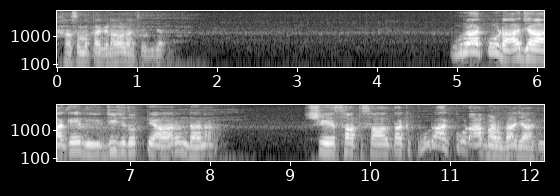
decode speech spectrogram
ਖਸਮ ਤਗੜਾ ਹੋਣਾ ਚਾਹੀਦਾ। ਪੂਰਾ ਘੋੜਾ ਜਾ ਕੇ ਵੀਰ ਜੀ ਜਦੋਂ ਤਿਆਰ ਹੁੰਦਾ ਨਾ 6-7 ਸਾਲ ਤੱਕ ਪੂਰਾ ਘੋੜਾ ਬਣਦਾ ਜਾ ਕੇ।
